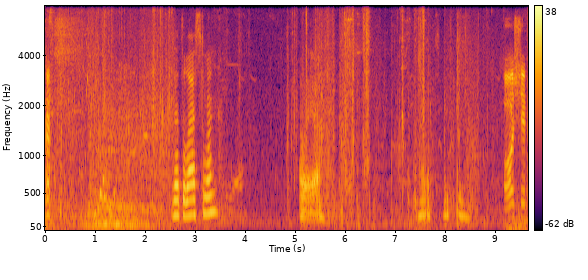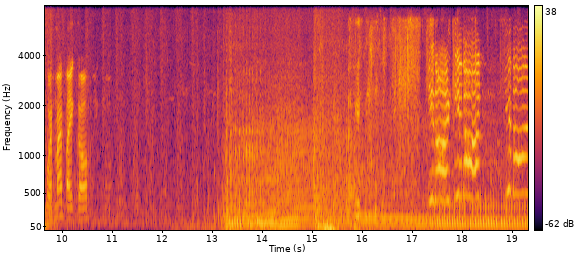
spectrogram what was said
Is that the last one? Oh, yeah. Oh, take it. Oh shit, where'd my bike go? get on, get on, get on!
